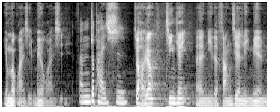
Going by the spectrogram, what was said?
有没有关系？没有关系，反正就排湿。就好像今天，呃，你的房间里面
